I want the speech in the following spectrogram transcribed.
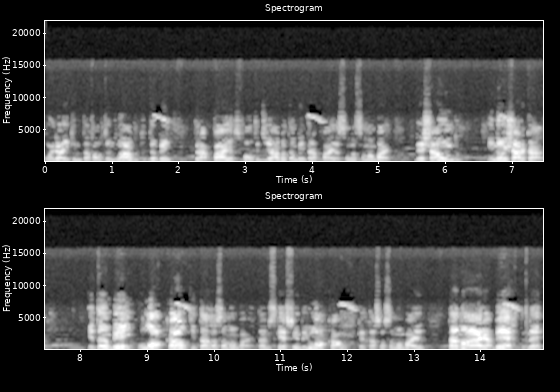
Olhar aí que não está faltando água, que também atrapalha, falta de água também atrapalha a sua samambaia. Deixar úmido e não encharcado. E também o local que está sua samambaia. Estava esquecendo aí, o local que está sua samambaia aí. Está numa área aberta, né?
